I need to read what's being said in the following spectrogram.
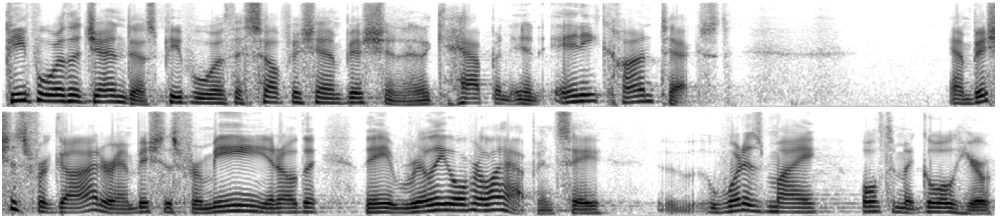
People with agendas, people with a selfish ambition, and it can happen in any context. Ambitious for God or ambitious for me, you know, the, they really overlap and say, what is my ultimate goal here?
